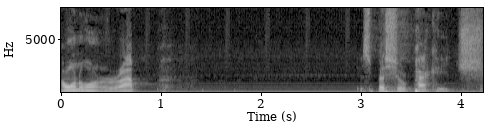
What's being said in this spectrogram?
I want to unwrap a special package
